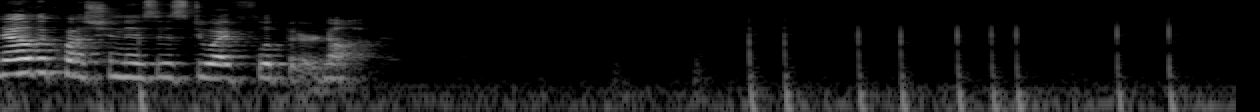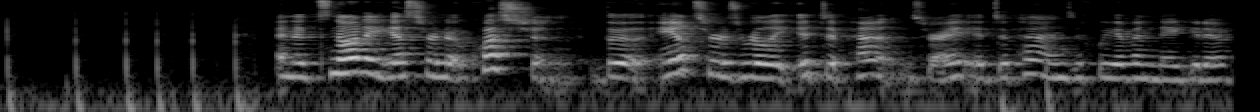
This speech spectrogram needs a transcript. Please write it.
now the question is, is do I flip it or not? And it's not a yes or no question. The answer is really, it depends, right? It depends if we have a negative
